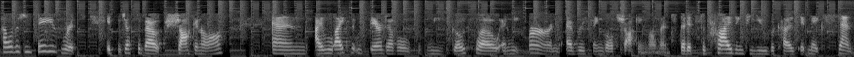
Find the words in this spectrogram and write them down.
television phase where it's, it's just about shock and awe. And I like that with Daredevil, we go slow and we earn every single shocking moment. That it's surprising to you because it makes sense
